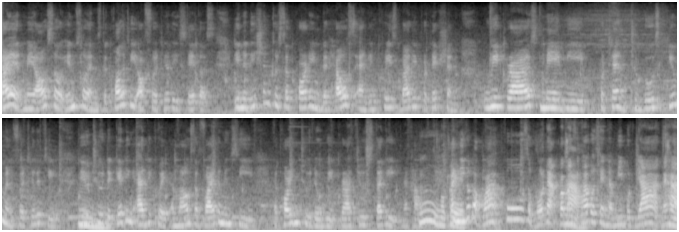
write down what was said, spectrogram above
Diet may also influence the quality of fertility status. In addition to supporting the health and increase body protection, wheatgrass may be potent to boost human fertility due to the getting adequate amounts of vitamin C, according to the wheatgrass juice study นะคะ อืมโอเค อันนี้ก็บอกว่าคู่สมรสอะประมาณ ค่ะ 15%น่ะมีบุตรยากนะคะ ค่ะ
